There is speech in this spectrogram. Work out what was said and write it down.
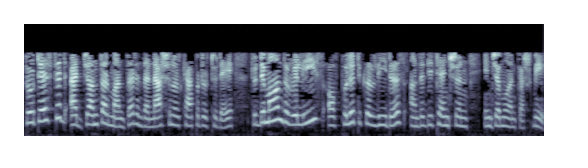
protested at Jantar Mantar in the national capital today to demand the release of political leaders under detention in Jammu and Kashmir.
